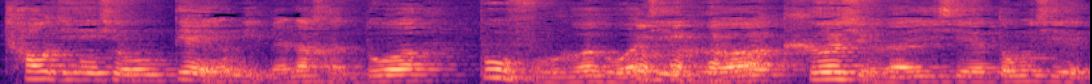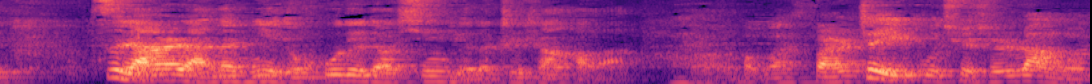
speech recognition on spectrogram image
超级英雄电影里面的很多不符合逻辑和科学的一些东西，自然而然的你也就忽略掉星爵的智商，好吧？好吧，反正这一部确实让我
